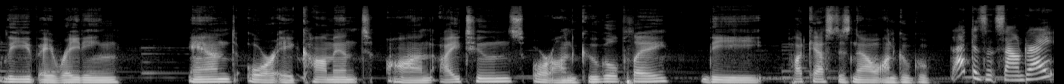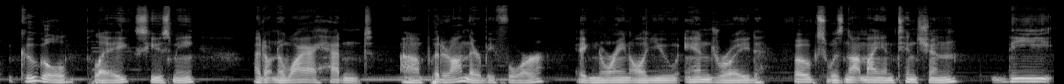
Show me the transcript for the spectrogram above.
leave a rating and or a comment on iTunes or on Google Play. The podcast is now on Google That doesn't sound right. Google Play, excuse me. I don't know why I hadn't uh, put it on there before. Ignoring all you Android folks was not my intention. The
